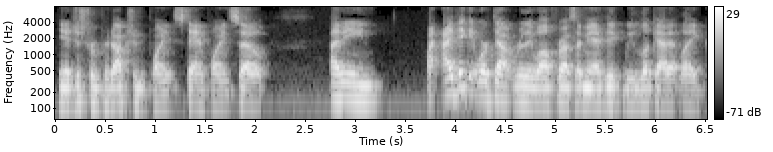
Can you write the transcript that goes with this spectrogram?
You know, just from production point standpoint. So, I mean, I, I think it worked out really well for us. I mean, I think we look at it like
